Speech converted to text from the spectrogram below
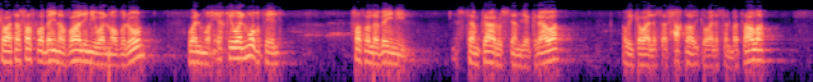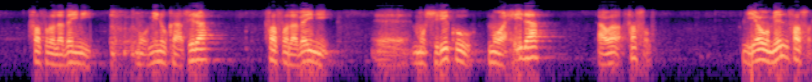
كما تفصل بين الظالم والمظلوم والمحق والمبطل. فصل بين استمكار واستملك راوة أو كوالس الحق أو كوالس البطالة. فصل بين مؤمن كافرة فصل بين مشرك موحدة أو فصل. ليوم الفصل.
